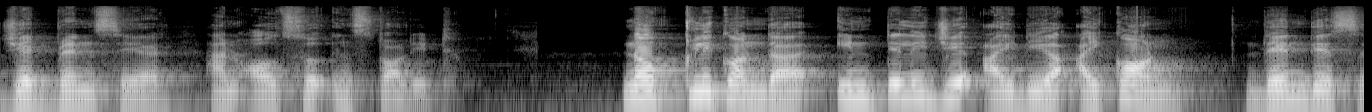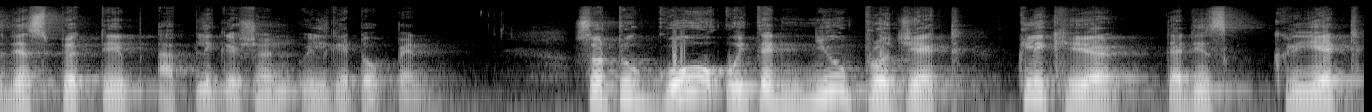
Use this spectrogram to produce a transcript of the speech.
JetBrains here and also install it. Now click on the IntelliJ IDEA icon then this respective application will get open. So to go with a new project click here that is create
